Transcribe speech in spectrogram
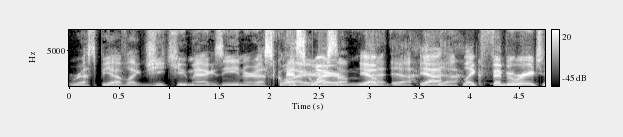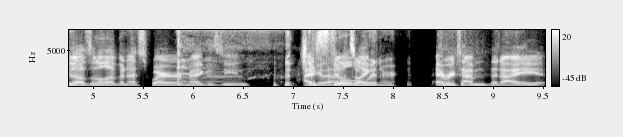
recipe of like GQ magazine or Esquire, Esquire, or something? yep. Yeah. Yeah, like February 2011 Esquire magazine. I still like- winner. Every time that I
